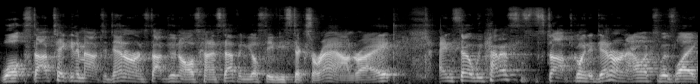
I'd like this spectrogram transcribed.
"Well, stop taking him out to dinner and stop doing all this kind of stuff, and you'll see if he sticks around, right?" And so we kind of stopped going to dinner, and Alex was like,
